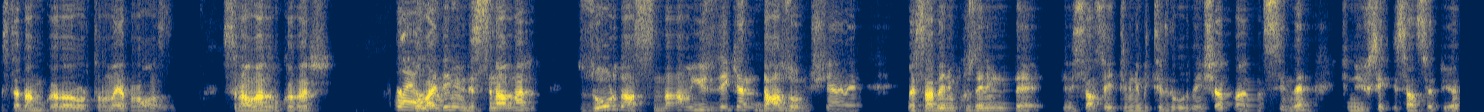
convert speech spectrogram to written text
mesela ben bu kadar ortalama yapamazdım. Sınavlar da bu kadar Kolay kolay, olmaz. demeyeyim de sınavlar zordu aslında ama yüzdeyken daha zormuş yani. Mesela benim kuzenim de lisans eğitimini bitirdi burada inşaat mühendisliğinde. Şimdi yüksek lisans yapıyor.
